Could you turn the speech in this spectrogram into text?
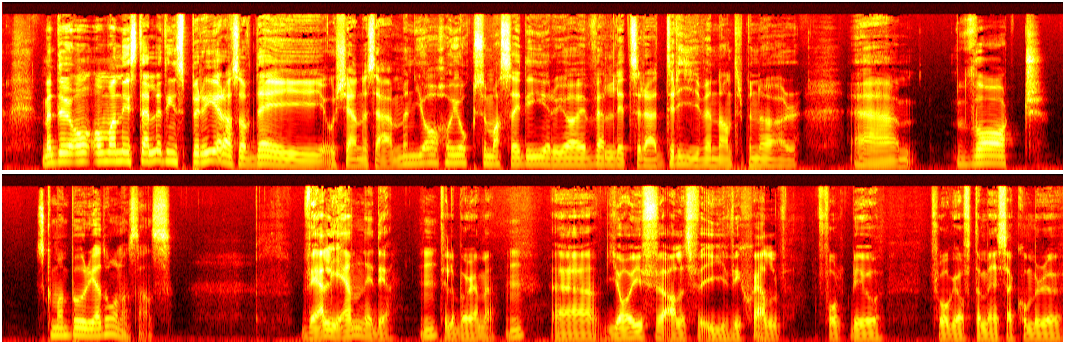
Men du, om man istället inspireras av dig och känner så här, men jag har ju också massa idéer och jag är väldigt sådär driven entreprenör. Eh, vart ska man börja då någonstans? Välj en idé mm. till att börja med. Mm. Eh, jag är ju för, alldeles för yvig själv. Folk blir ju, frågar ofta mig så här, kommer du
